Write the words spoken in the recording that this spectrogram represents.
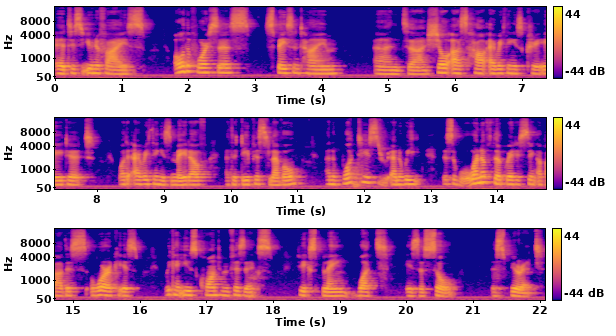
It is unifies all the forces, space and time, and uh, show us how everything is created, what everything is made of at the deepest level, and what is and we this one of the greatest thing about this work is we can use quantum physics to explain what is the soul, the spirit,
